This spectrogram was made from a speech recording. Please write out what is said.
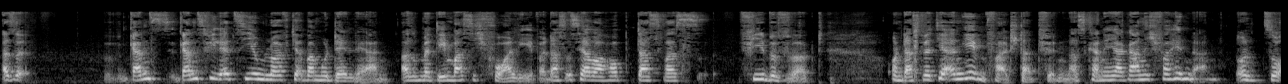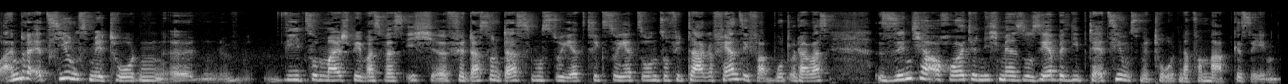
Also ganz, ganz viel Erziehung läuft ja über Modelllernen. Also mit dem, was ich vorlebe. Das ist ja überhaupt das, was viel bewirkt. Und das wird ja in jedem Fall stattfinden. Das kann ich ja gar nicht verhindern. Und so andere Erziehungsmethoden, äh, wie zum Beispiel, was weiß ich, äh, für das und das musst du jetzt, kriegst du jetzt so und so viele Tage Fernsehverbot oder was, sind ja auch heute nicht mehr so sehr beliebte Erziehungsmethoden, davon mal abgesehen.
